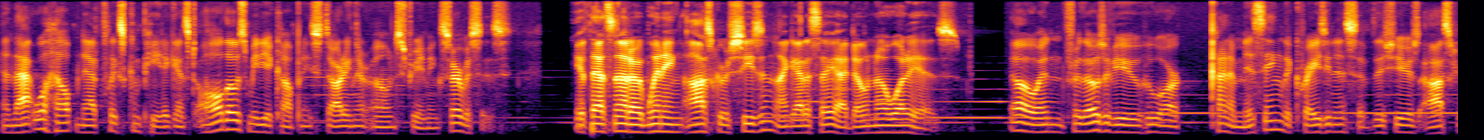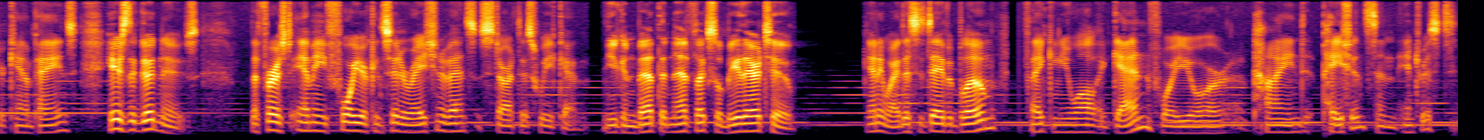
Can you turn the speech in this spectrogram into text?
And that will help Netflix compete against all those media companies starting their own streaming services. If that's not a winning Oscar season, I gotta say, I don't know what is. Oh, and for those of you who are kind of missing the craziness of this year's Oscar campaigns, here's the good news. The first Emmy for your consideration events start this weekend. You can bet that Netflix will be there too. Anyway, this is David Bloom, thanking you all again for your kind patience and interest.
